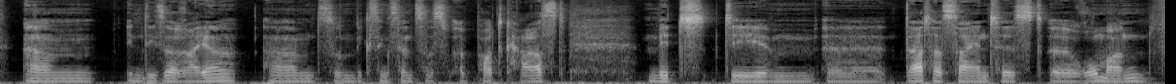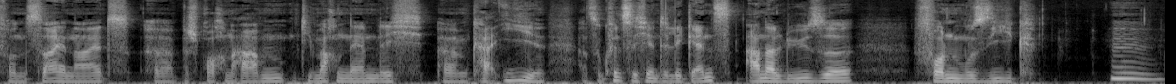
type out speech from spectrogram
ähm, in dieser Reihe ähm, zum Mixing Senses äh, Podcast mit dem äh, Data Scientist äh, Roman von Cyanide äh, besprochen haben. Die machen nämlich ähm, KI, also künstliche Intelligenz, Analyse von Musik. Hm.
